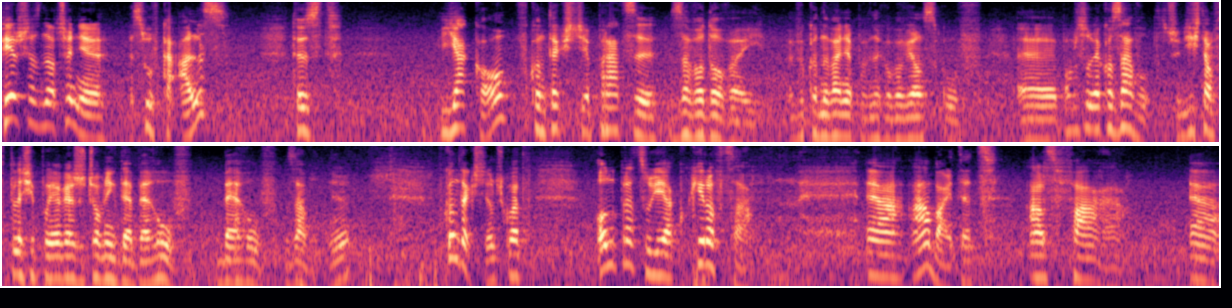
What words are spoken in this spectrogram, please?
Pierwsze znaczenie słówka als to jest jako w kontekście pracy zawodowej, wykonywania pewnych obowiązków, e, po prostu jako zawód. Czyli gdzieś tam w tle się pojawia rzeczownik de beruf, beruf, zawód, nie? W kontekście, na przykład on pracuje jako kierowca. Er arbeitet als Fahrer. Er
